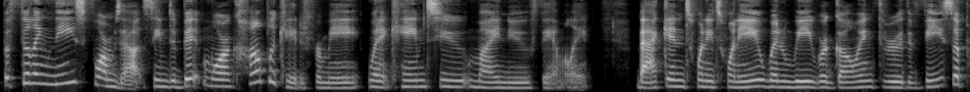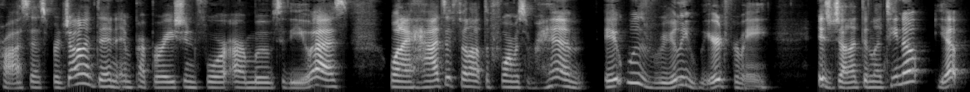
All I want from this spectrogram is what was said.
But filling these forms out seemed a bit more complicated for me when it came to my new family. Back in 2020, when we were going through the visa process for Jonathan in preparation for our move to the US, when I had to fill out the forms for him, it was really weird for me. Is Jonathan Latino? Yep,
